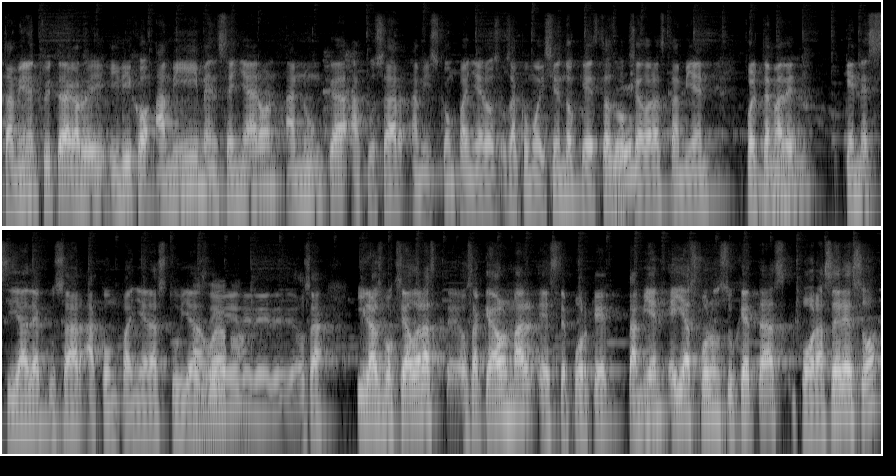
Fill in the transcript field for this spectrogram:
también en Twitter agarró y, dijo, a mí me enseñaron a nunca acusar a mis compañeros, o sea, como diciendo que estas boxeadoras también fue el tema de qué necesidad de acusar a compañeras tuyas de, o sea, y las boxeadoras, o sea, quedaron mal, este, porque también ellas fueron sujetas por hacer eso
